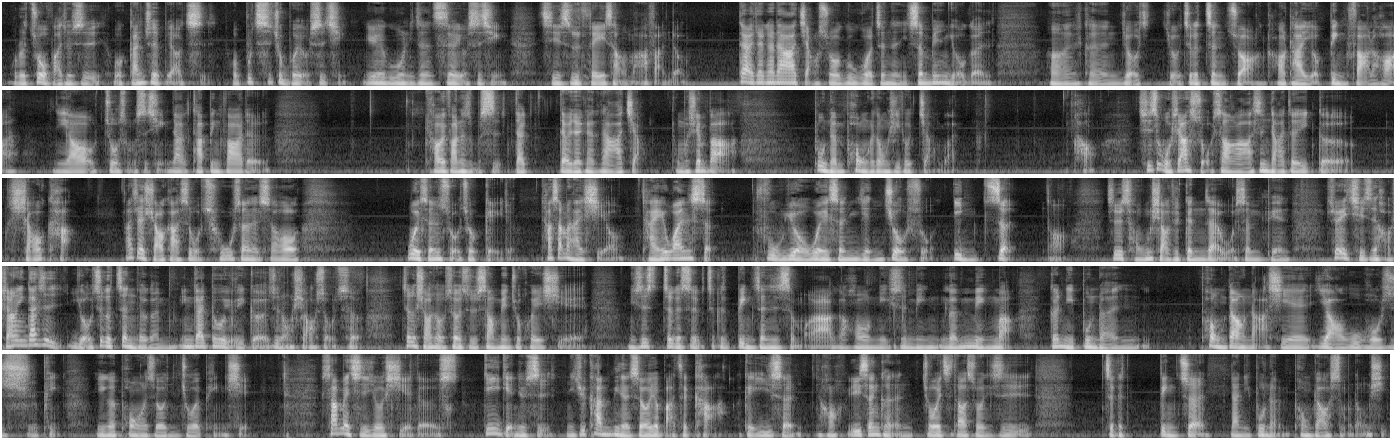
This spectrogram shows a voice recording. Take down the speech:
我的做法就是，我干脆不要吃，我不吃就不会有事情。因为如果你真的吃了有事情，其实是非常麻烦的。待会再跟大家讲说，如果真的你身边有人，呃，可能有有这个症状，然后他有病发的话，你要做什么事情？那他病发的，他会发生什么事？待待会再跟大家讲，我们先把不能碰的东西都讲完。好，其实我现在手上啊是拿着一个小卡，那这小卡是我出生的时候卫生所就给的，它上面还写哦，台湾省妇幼卫生研究所印证哦。就是从小就跟在我身边，所以其实好像应该是有这个证的人，应该都会有一个这种小手册。这个小手册就是上面就会写你是这个是这个病症是什么啊，然后你是名人名嘛，跟你不能碰到哪些药物或是食品，因为碰了之后你就会贫血。上面其实有写的第一点就是你去看病的时候要把这卡给医生，然后医生可能就会知道说你是这个。病症，那你不能碰到什么东西。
